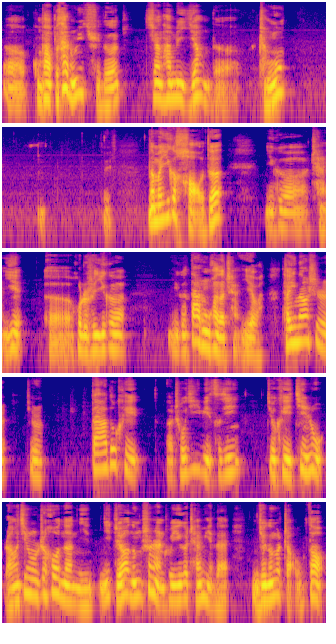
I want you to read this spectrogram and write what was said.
呃，恐怕不太容易取得像他们一样的成功。对，那么一个好的一个产业，呃，或者是一个一个大众化的产业吧，它应当是就是大家都可以呃筹集一笔资金就可以进入，然后进入之后呢，你你只要能生产出一个产品来，你就能够找到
